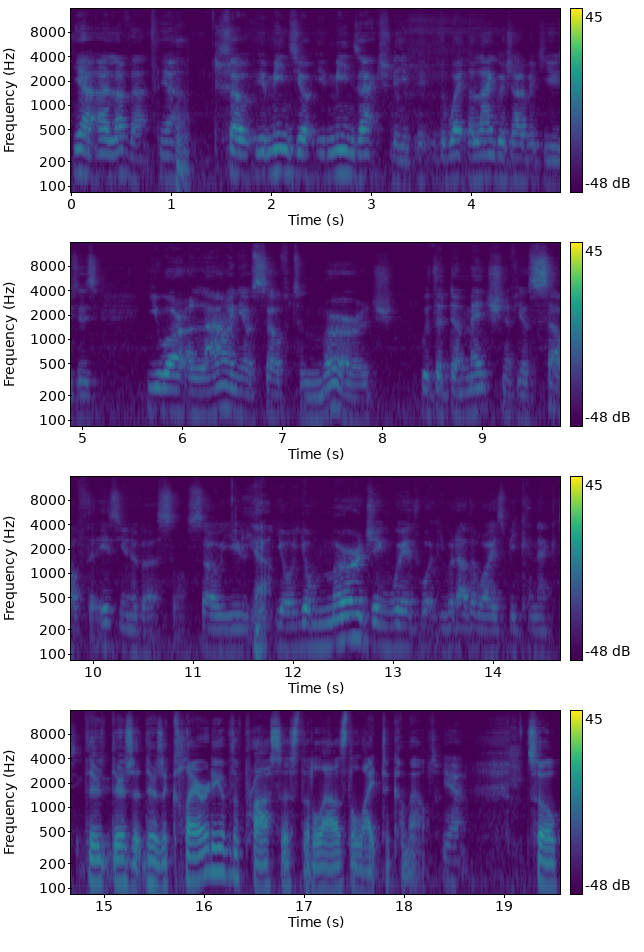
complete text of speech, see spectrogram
yeah, I love that. Yeah. yeah. So it means you it means actually the way the language I would use is you are allowing yourself to merge with the dimension of yourself that is universal. So you yeah. you're you're merging with what you would otherwise be connecting. There's to. there's a there's a clarity of the process that allows the light to come out. Yeah. So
